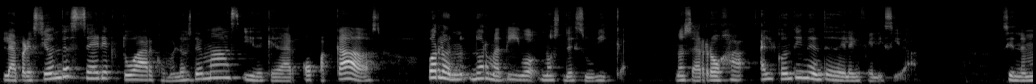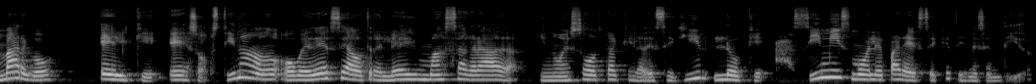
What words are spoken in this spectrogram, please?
La presión de ser y actuar como los demás y de quedar opacados por lo normativo nos desubica, nos arroja al continente de la infelicidad. Sin embargo, el que es obstinado obedece a otra ley más sagrada y no es otra que la de seguir lo que a sí mismo le parece que tiene sentido.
